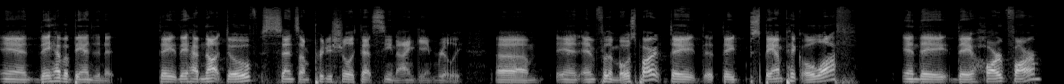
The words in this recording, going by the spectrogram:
and they have abandoned it. They they have not dove since I'm pretty sure like that C9 game really. Um, and and for the most part they they spam pick Olaf and they they hard farm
